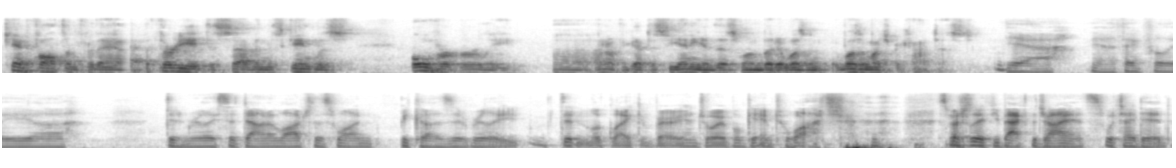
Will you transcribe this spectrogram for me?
can't fault them for that. But 38 to seven, this game was over early. Uh, I don't know if you got to see any of this one, but it wasn't it wasn't much of a contest. Yeah, yeah. Thankfully, uh, didn't really sit down and watch this one because it really didn't look like a very enjoyable game to watch, especially if you back the Giants, which I did.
